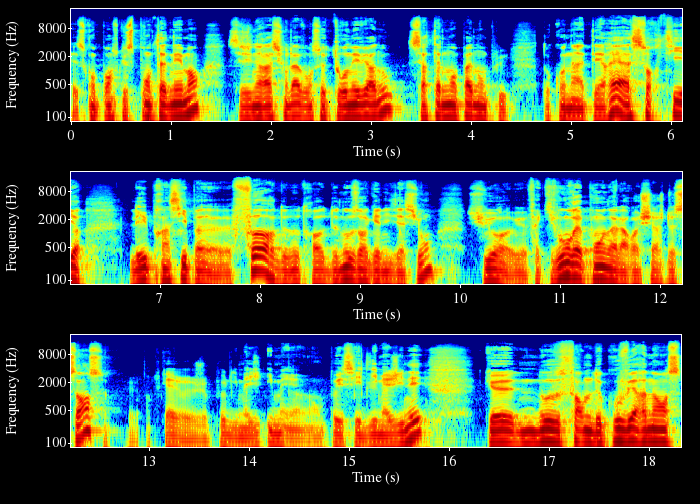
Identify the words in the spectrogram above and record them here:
Est-ce qu'on pense que spontanément, ces générations-là vont se tourner vers nous? Certainement pas non plus. Donc on a intérêt à sortir les principes euh, forts de, notre, de nos organisations, sur, enfin, qui vont répondre à la recherche de sens. En tout cas, je peux on peut essayer de l'imaginer, que nos formes de gouvernance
